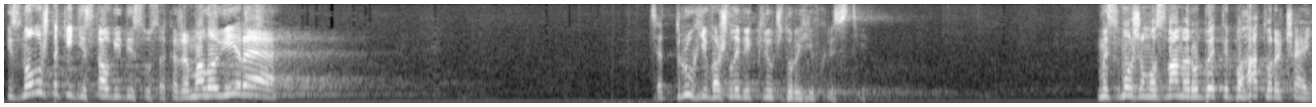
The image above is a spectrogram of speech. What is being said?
І знову ж таки дістав від Ісуса, каже, маловіре. Це другий важливий ключ, дорогі в Христі. Ми зможемо з вами робити багато речей,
